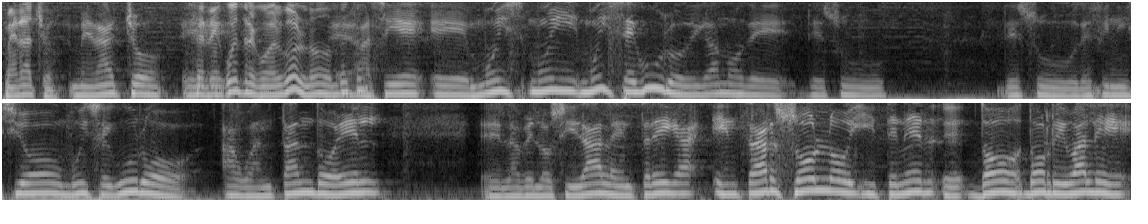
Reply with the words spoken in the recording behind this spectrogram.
Menacho. Menacho. Se eh, reencuentra con el gol, ¿no? don eh, así es, eh, muy, muy, muy seguro, digamos, de, de su, de su definición, muy seguro, aguantando él la velocidad, la entrega, entrar solo y tener Eh. dos, dos rivales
